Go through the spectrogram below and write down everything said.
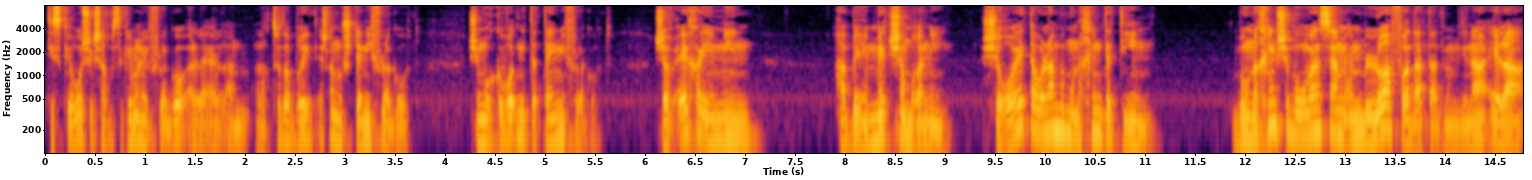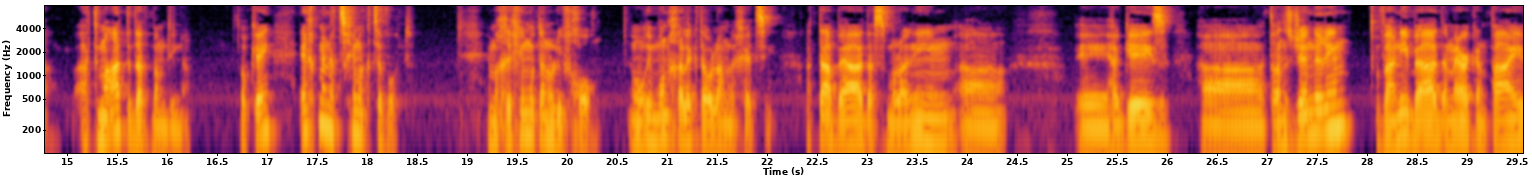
תזכרו שכשאנחנו מסתכלים על מפלגות, על, על, על ארה"ב, יש לנו שתי מפלגות, שמורכבות מתתי מפלגות. עכשיו, איך הימין הבאמת שמרני, שרואה את העולם במונחים דתיים, במונחים שבמובן מסוים הם לא הפרדת דת במדינה, אלא הטמעת הדת במדינה. אוקיי? איך מנצחים הקצוות? הם מכריחים אותנו לבחור. הם אומרים בוא נחלק את העולם לחצי. אתה בעד השמאלנים, אה, הגייז, הטרנסג'נדרים, ואני בעד אמריקן פאי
